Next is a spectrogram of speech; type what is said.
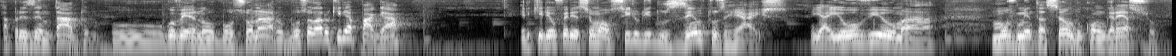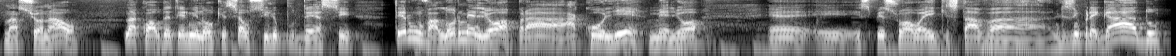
apresentado, o governo Bolsonaro, Bolsonaro queria pagar ele queria oferecer um auxílio de 200 reais. E aí houve uma movimentação do Congresso Nacional na qual determinou que esse auxílio pudesse ter um valor melhor para acolher melhor é, esse pessoal aí que estava desempregado,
